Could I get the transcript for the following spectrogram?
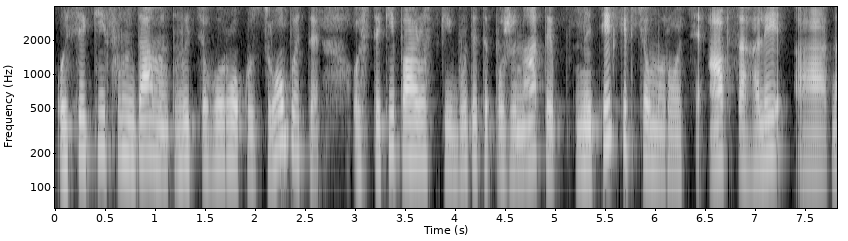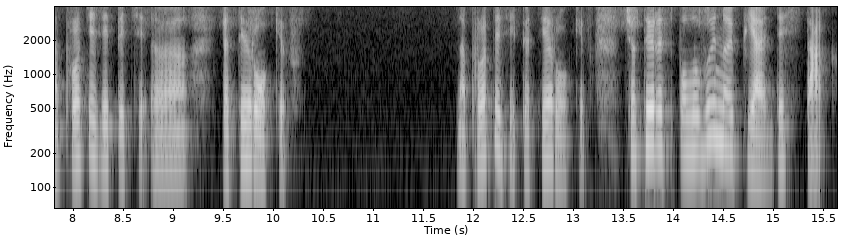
Ось який фундамент ви цього року зробите, ось такі паростки будете пожинати не тільки в цьому році, а взагалі на протязі п'яти, е, п'яти років. На протязі п'яти років. Чотири з половиною, п'ять, десь так.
